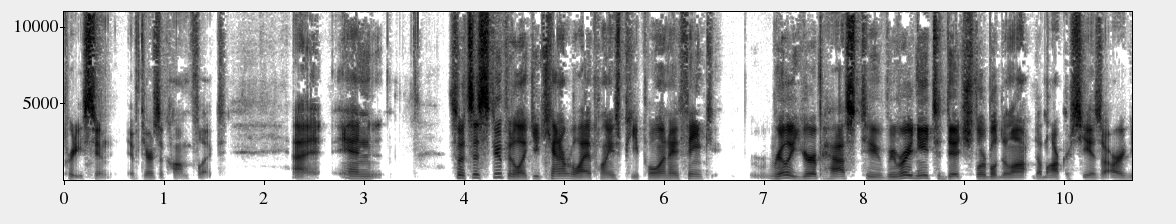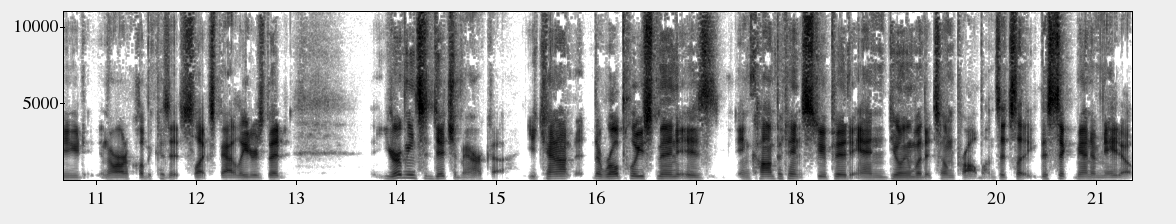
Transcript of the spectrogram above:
pretty soon if there's a conflict. Uh, and so it's just stupid. Like you cannot rely upon these people. And I think really Europe has to, we really need to ditch liberal democracy, as I argued in the article, because it selects bad leaders. But Europe needs to ditch America. You cannot, the world policeman is incompetent, stupid, and dealing with its own problems. It's like the sick man of NATO.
